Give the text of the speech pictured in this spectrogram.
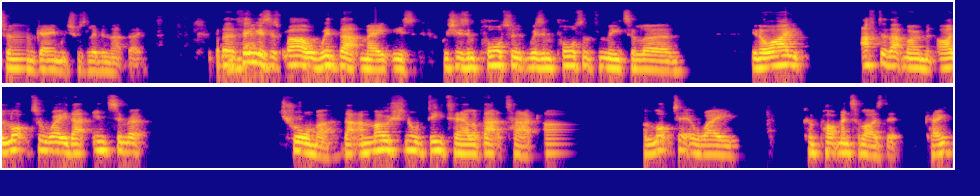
term gain, which was living that day. But the thing is, as well, with that, mate, is which is important was important for me to learn. You know, I after that moment, I locked away that intimate trauma, that emotional detail of that attack. I locked it away, compartmentalized it. Okay,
